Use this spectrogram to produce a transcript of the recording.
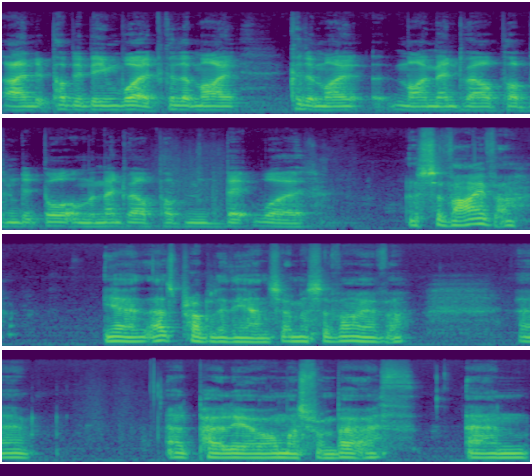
and it's probably been worse because of my because of my my mental health problems. It brought on my mental health problems a bit worse. A survivor. Yeah, that's probably the answer. I'm a survivor. Uh, I had polio almost from birth, and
